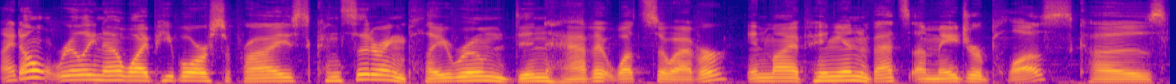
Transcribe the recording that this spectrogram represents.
I don't really know why people are surprised, considering Playroom didn't have it whatsoever. In my opinion, that's a major plus, cause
